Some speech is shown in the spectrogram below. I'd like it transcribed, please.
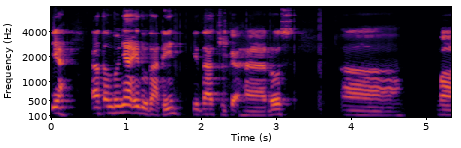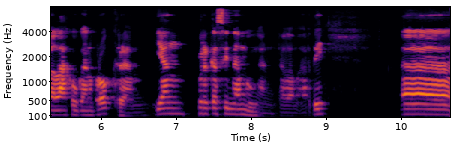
Ya, uh, tentunya itu tadi kita juga harus uh, melakukan program yang berkesinambungan dalam arti Eh,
